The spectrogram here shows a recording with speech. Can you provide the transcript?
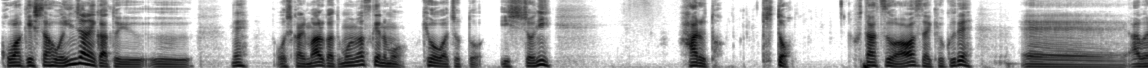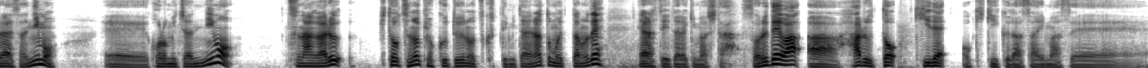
小分けした方がいいんじゃないかという、ね、お叱りもあるかと思いますけども、今日はちょっと一緒に、春と木と2つを合わせた曲で、えー、油屋さんにもえー、コロミちゃんにもつながる一つの曲というのを作ってみたいなと思ったのでやらせていただきました。それではあ春と木でお聴きくださいませ。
